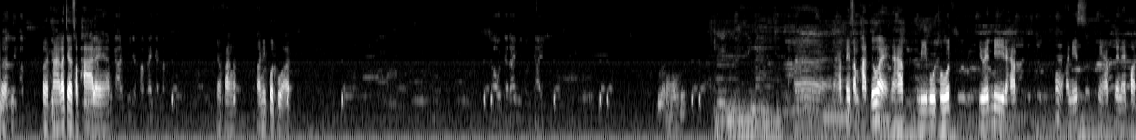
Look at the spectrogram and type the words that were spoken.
เปิดเลยครับเปิดมาก็เจอสภาเลยครับการที่จะทำให้กันมาเดี๋ยวฟังครับ ตอนนี้ปวดหัวเราจะได้มีกลไกอ่า นะครับเป็นสัมผัสด้วยนะครับ มีบลูทูธ USB นะครับโอ้คันนี้นี่ครับเล่น iPod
